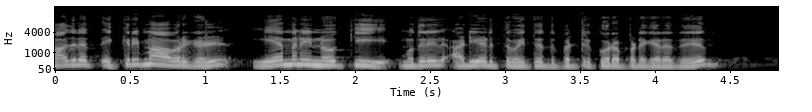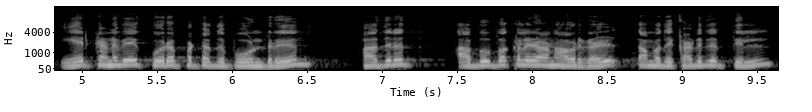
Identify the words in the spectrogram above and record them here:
ஹதரத் இக்ரிமா அவர்கள் ஏமனை நோக்கி முதலில் அடியெடுத்து வைத்தது பற்றி கூறப்படுகிறது. ஏற்கனவே கூறப்பட்டது போன்று ஹதரத் அபுபக்கரான் அவர்கள் தமது கடிதத்தில்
